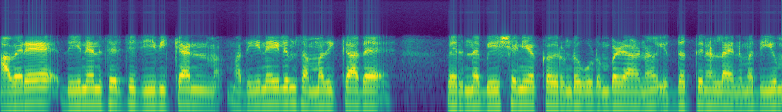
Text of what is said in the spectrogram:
അവരെ ദീനനുസരിച്ച് ജീവിക്കാൻ മദീനയിലും സമ്മതിക്കാതെ വരുന്ന ഭീഷണിയൊക്കെ ഉരുണ്ടുകൂടുമ്പോഴാണ് യുദ്ധത്തിനുള്ള അനുമതിയും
